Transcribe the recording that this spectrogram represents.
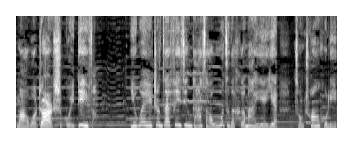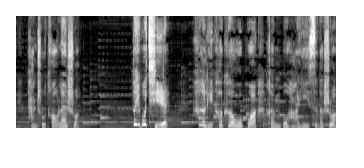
骂我这儿是鬼地方！一位正在费劲打扫屋子的河马爷爷从窗户里探出头来说：“对不起。”克里克克巫婆很不好意思地说：“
